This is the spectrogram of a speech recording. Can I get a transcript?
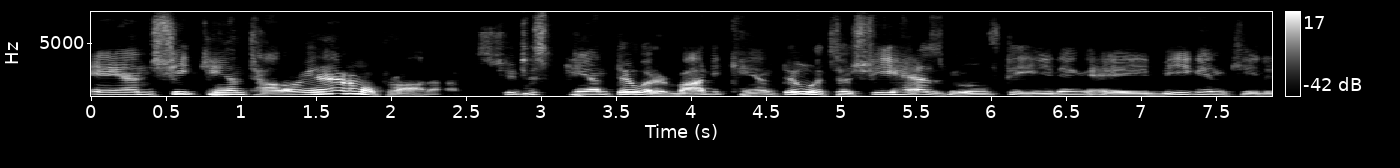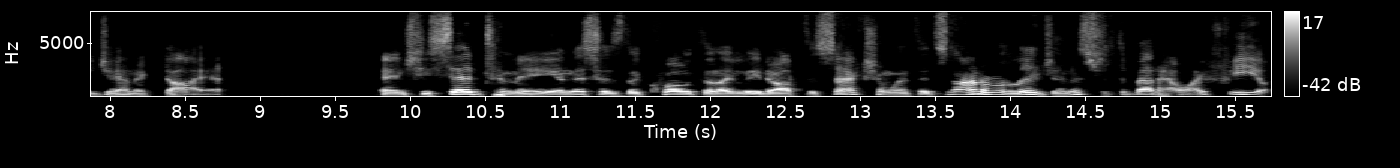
and she can't tolerate animal products. She just can't do it. Her body can't do it. So she has moved to eating a vegan ketogenic diet. And she said to me, and this is the quote that I lead off the section with it's not a religion, it's just about how I feel.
